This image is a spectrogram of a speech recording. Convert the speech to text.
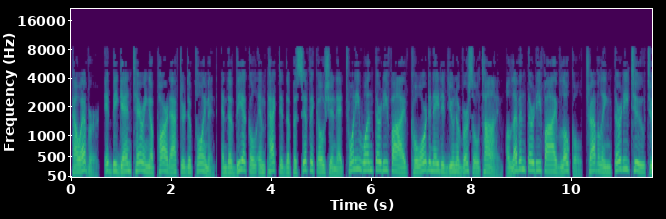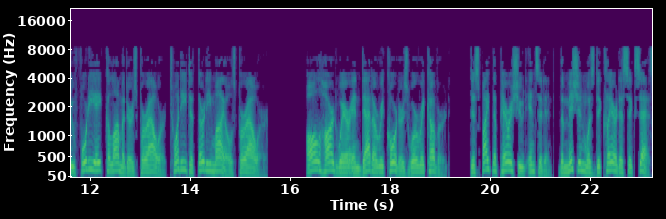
However, it began tearing apart after deployment, and the vehicle impacted the Pacific Ocean at 21:35 Coordinated Universal Time, 11:35 local, traveling 32 to 48 kilometers per hour, 20 to 30 miles per hour. All hardware and data recorders were recovered. Despite the parachute incident, the mission was declared a success.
